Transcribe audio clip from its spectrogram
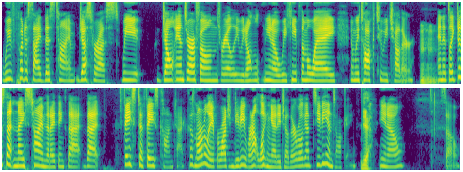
we've put aside this time just for us. We don't answer our phones really. We don't, you know, we keep them away and we talk to each other mm-hmm. and it's like just that nice time that I think that that face to face contact because normally if we're watching TV we're not looking at each other we're looking at TV and talking Yeah. you know so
